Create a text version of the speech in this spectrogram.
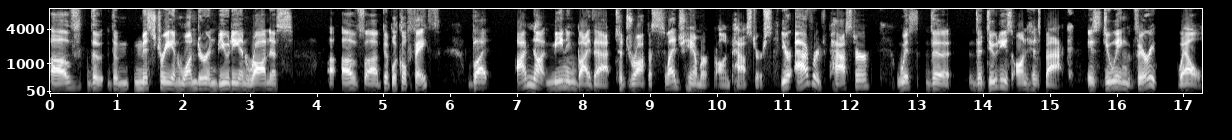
of the the mystery and wonder and beauty and rawness uh, of uh, biblical faith, but I'm not meaning by that to drop a sledgehammer on pastors. Your average pastor with the the duties on his back is doing very well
